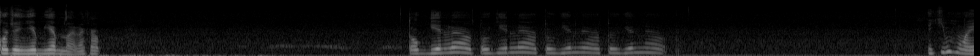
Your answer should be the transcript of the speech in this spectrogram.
ก็จะเงียบๆหน่อยนะครับ ตกเย็นแล้ว ตกเย็นแล้ว ตกเย็นแล้ว ตกเย็นแล้วไอจิ้มหอย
